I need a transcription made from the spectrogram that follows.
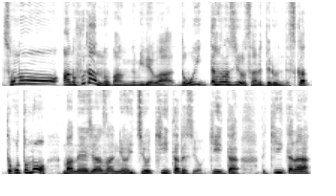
その、あの、普段の番組ではどういった話をされてるんですか？ってことも、マネージャーさんには一応聞いたですよ。聞いた。で聞いたら、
